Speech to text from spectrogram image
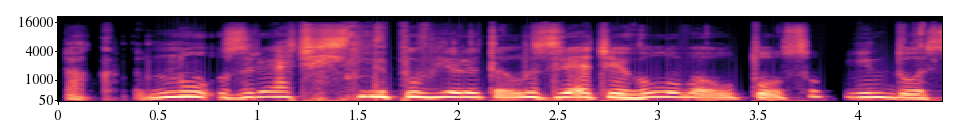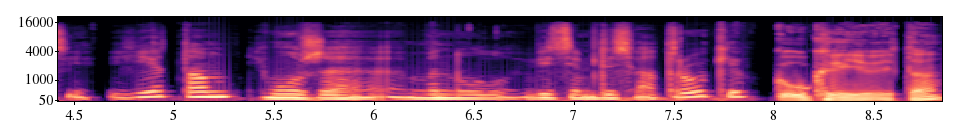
Так, ну зрячий, не повірите, але зрячий голова УТОСу. Він досі є там. Йому вже минуло 80 років. У Києві, так?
